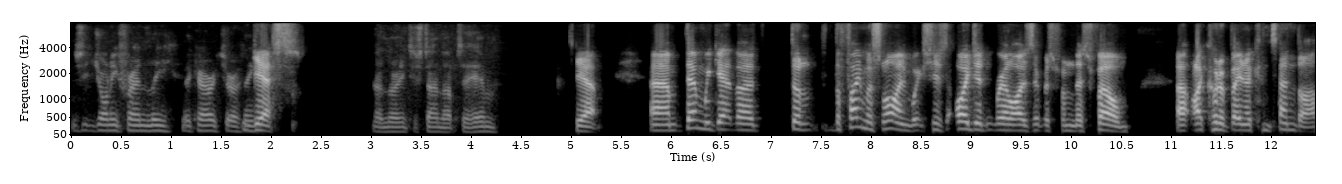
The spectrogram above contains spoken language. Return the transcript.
is it Johnny Friendly the character I think yes, and learning to stand up to him. Yeah, um, then we get the, the the famous line, which is, "I didn't realize it was from this film. Uh, I could have been a contender.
